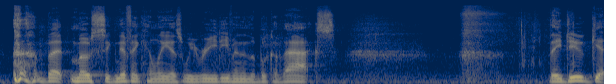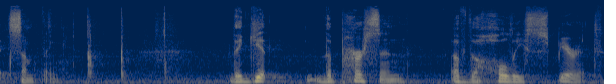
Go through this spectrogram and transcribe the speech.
but most significantly, as we read even in the book of Acts, they do get something. They get the person of the Holy Spirit.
